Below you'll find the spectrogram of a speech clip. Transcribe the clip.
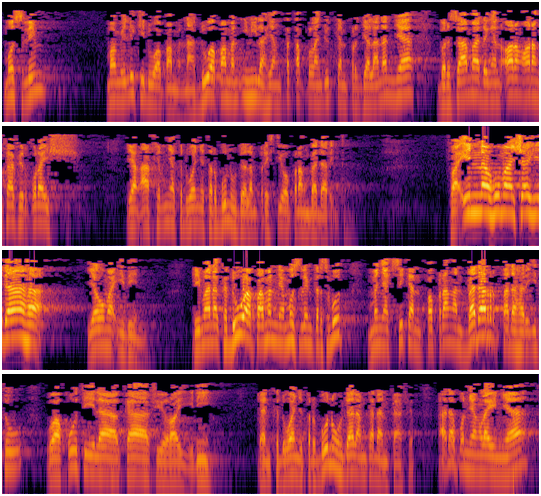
Muslim memiliki dua paman. Nah, dua paman inilah yang tetap melanjutkan perjalanannya bersama dengan orang-orang kafir Quraisy yang akhirnya keduanya terbunuh dalam peristiwa perang Badar itu. Fa innahuma syahidaha yauma idzin. Di mana kedua pamannya muslim tersebut menyaksikan peperangan Badar pada hari itu wa qutila kafiraini dan keduanya terbunuh dalam keadaan kafir. Adapun yang lainnya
